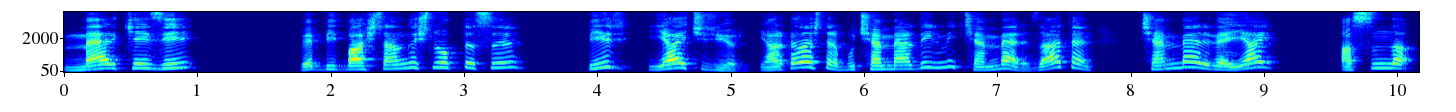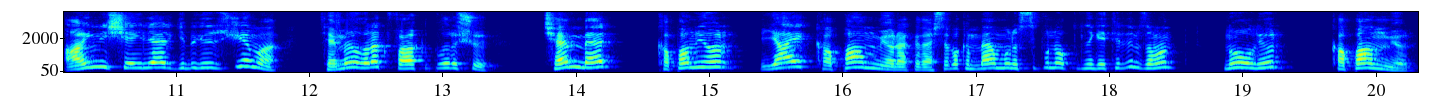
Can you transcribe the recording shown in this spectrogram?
Merkezi ve bir başlangıç noktası bir yay çiziyor. Ya arkadaşlar bu çember değil mi? Çember. Zaten çember ve yay aslında aynı şeyler gibi gözüküyor ama temel olarak farklılıkları şu. Çember kapanıyor, yay kapanmıyor arkadaşlar. Bakın ben bunu sıfır noktasına getirdiğim zaman ne oluyor? Kapanmıyor.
